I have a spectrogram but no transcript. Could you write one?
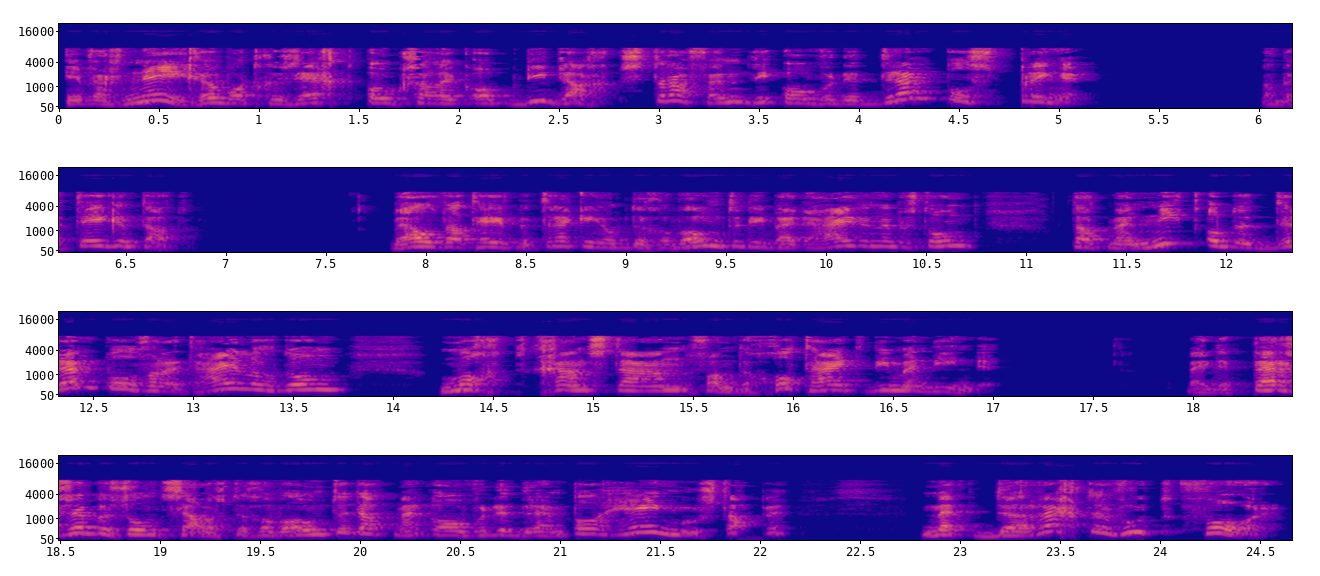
In vers 9 wordt gezegd: Ook zal ik op die dag straffen die over de drempel springen. Wat betekent dat? Wel, dat heeft betrekking op de gewoonte die bij de heidenen bestond, dat men niet op de drempel van het heiligdom mocht gaan staan van de godheid die men diende. Bij de Perzen bestond zelfs de gewoonte dat men over de drempel heen moest stappen, met de rechtervoet voor.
